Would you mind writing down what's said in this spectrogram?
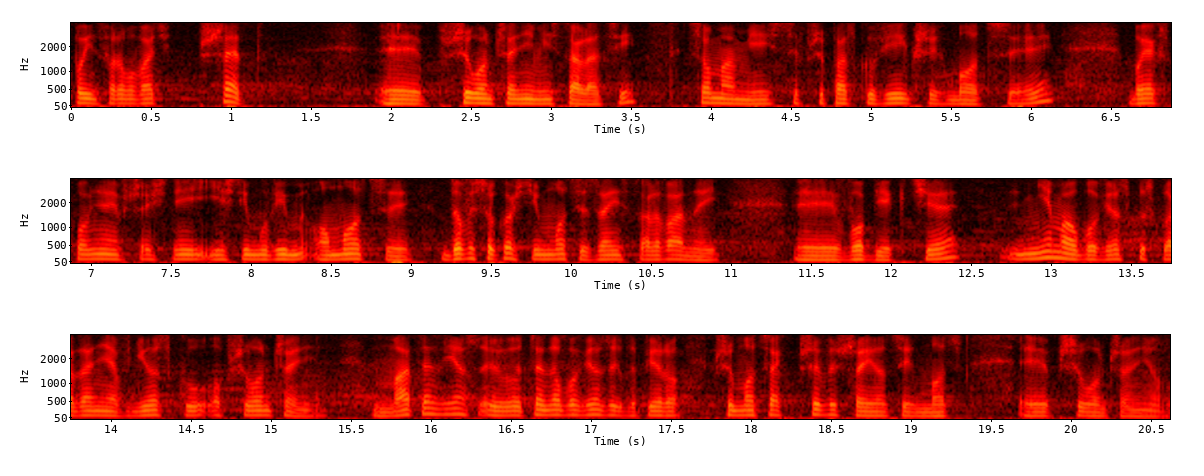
poinformować przed y, przyłączeniem instalacji, co ma miejsce w przypadku większych mocy, bo jak wspomniałem wcześniej, jeśli mówimy o mocy do wysokości mocy zainstalowanej y, w obiekcie, nie ma obowiązku składania wniosku o przyłączenie. Ma ten, ten obowiązek dopiero przy mocach przewyższających moc y, przyłączeniową.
